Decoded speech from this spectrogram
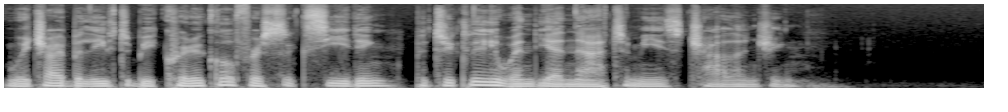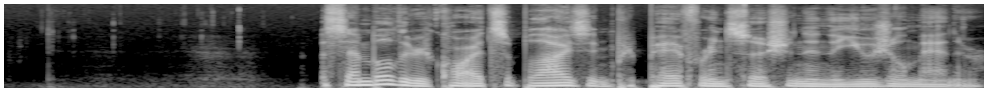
which I believe to be critical for succeeding, particularly when the anatomy is challenging. Assemble the required supplies and prepare for insertion in the usual manner.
